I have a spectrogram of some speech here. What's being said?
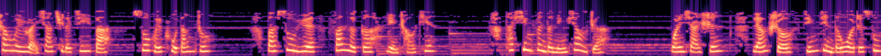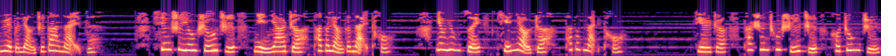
尚未软下去的鸡巴缩回裤裆中，把素月翻了个脸朝天。他兴奋的狞笑着，弯下身，两手紧紧的握着素月的两只大奶子，先是用手指碾压着她的两个奶头。又用嘴舔咬着他的奶头，接着他伸出食指和中指，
